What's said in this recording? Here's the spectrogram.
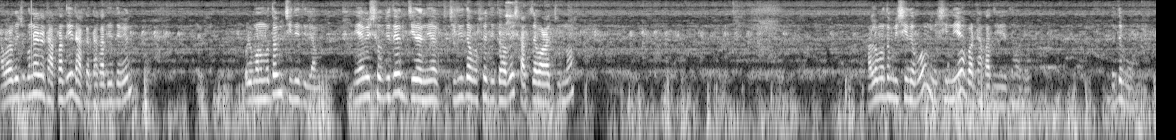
আবার কিছুক্ষণ একটা ঢাকনা দিয়ে ঢাকা ঢাকা দিয়ে দেবেন। পরিমাণ মতো আমি চিনি দিলাম। নিরামিষ সবজিতে জিরা চিনিটা অবশ্যই দিতে হবে স্বাদটা বাড়ার জন্য। ভালো মতো মিশিয়ে দেবো মিশিয়ে নিয়ে আবার ঢাকা দিয়ে দিতে হবে। ব-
